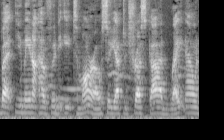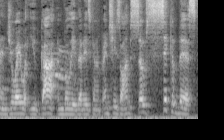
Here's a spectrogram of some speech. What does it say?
but you may not have food to eat tomorrow so you have to trust god right now and enjoy what you've got and believe that he's gonna and she's all i'm so sick of this.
